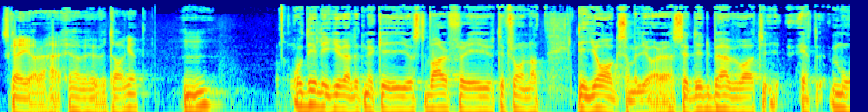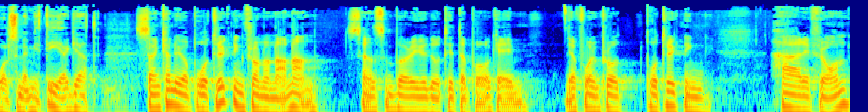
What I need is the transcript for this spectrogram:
ska jag göra det här överhuvudtaget? Mm. Och det ligger väldigt mycket i just varför är utifrån att det är jag som vill göra det. Så det behöver vara ett, ett mål som är mitt eget. Sen kan du ha påtryckning från någon annan. Sen så börjar ju då titta på, okej, okay, jag får en påtryckning härifrån.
